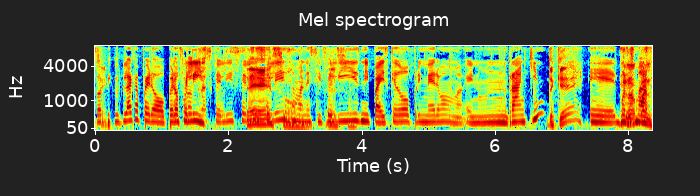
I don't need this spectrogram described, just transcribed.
por Sí. pico y placa, pero, pero No feliz, feliz, feliz, feliz. Amanecí feliz. Mi país quedó quedó primero en un ranking. ¿De qué? eh, de Bueno, los más- bueno,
